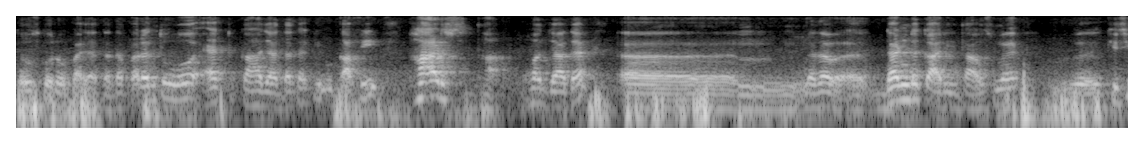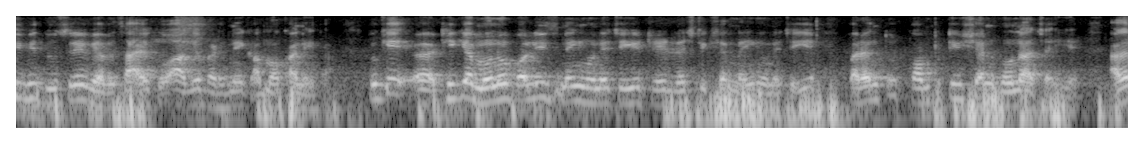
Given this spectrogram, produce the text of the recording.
तो उसको रोका जाता था। परंतु वो एक्ट कहा जाता था कि वो काफ़ी हार्श था, बहुत ज़्यादा मतलब दंडकारी था। उसमें किसी भी दूसरे व्यवसाय को आगे बढ़ने का मौका नहीं था। क्योंकि ठीक है मोनोपोलीज नहीं होने चाहिए ट्रेड रेस्ट्रिक्शन नहीं होने चाहिए, परंतु कंपटीशन होना चाहिए। अगर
